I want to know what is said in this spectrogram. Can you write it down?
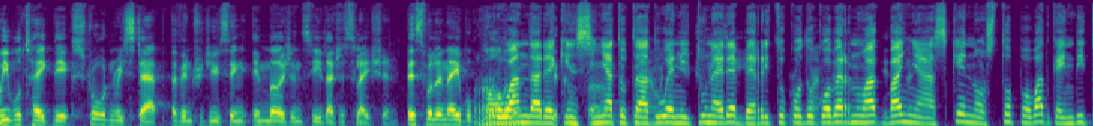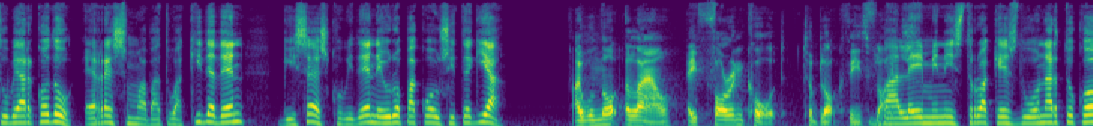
we will take the extraordinary step of introducing emergency legislation. This will enable Ruandarekin sinatuta duen ituna ere berrituko du gobernuak, baina azken oztopo bat gainditu beharko du, erresuma batuak ide den, giza eskubideen Europako ausitegia. I will not allow a foreign court to block these flights. Bale ministroak ez du onartuko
